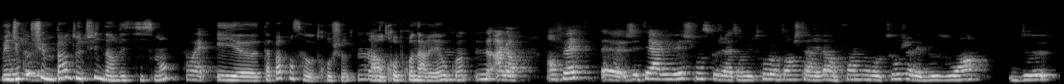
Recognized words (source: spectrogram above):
Mais Donc, du coup, tu me parles tout de suite d'investissement Ouais. et euh, t'as pas pensé à autre chose? Non. À entrepreneuriat ou quoi? Non, alors, en fait, euh, j'étais arrivée, je pense que j'ai attendu trop longtemps, j'étais arrivée à un point de non-retour, j'avais besoin de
